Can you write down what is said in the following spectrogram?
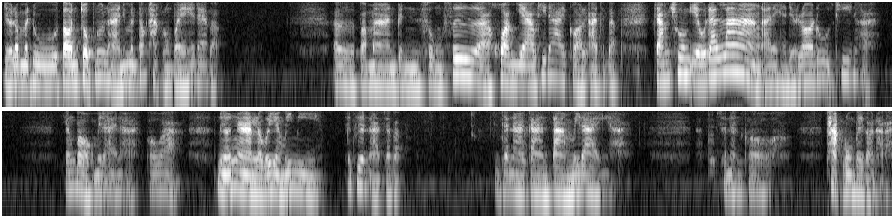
เดี๋ยวเรามาดูตอนจบนู่นนะนี่มันต้องถักลงไปให้ได้แบบเออประมาณเป็นทรงเสื้อความยาวที่ได้ก่อนอาจจะแบบจำช่วงเอวด้านล่างอะไรเดี๋ยวรอดูอีกที่นะคะยังบอกไม่ได้นะคะ เพราะว่าเนื้องานเราก็ยังไม่มีเพื่อนๆอาจจะแบบ จินตนาการตามไม่ได้ค่ะ ฉะนั้นก็ถักลงไปก่อนค่ะ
